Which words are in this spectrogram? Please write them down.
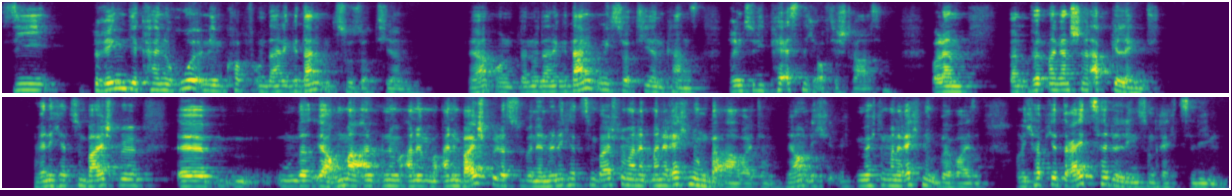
sie bringen dir keine Ruhe in den Kopf, um deine Gedanken zu sortieren. Ja? Und wenn du deine Gedanken nicht sortieren kannst, bringst du die PS nicht auf die Straße. Weil dann, dann wird man ganz schnell abgelenkt. Wenn ich jetzt zum Beispiel, äh, um, das, ja, um mal an einem, an einem, Beispiel das zu benennen, wenn ich jetzt zum Beispiel meine, meine Rechnung bearbeite, ja, und ich, ich möchte meine Rechnung überweisen und ich habe hier drei Zettel links und rechts liegen,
